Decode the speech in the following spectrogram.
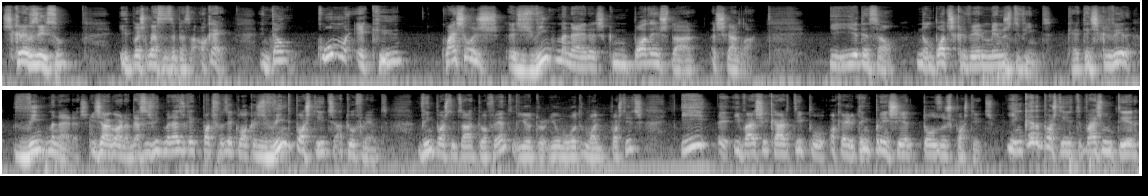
escreves isso e depois começas a pensar, ok, então como é que quais são as, as 20 maneiras que me podem ajudar a chegar lá. E, e atenção, não podes escrever menos de 20. Okay? Tens de escrever 20 maneiras. E já agora, dessas 20 maneiras, o que é que podes fazer? Colocas 20 post-its à tua frente. 20 post-its à tua frente e, outro, e um outro molho de post-its. E, e vais ficar tipo, ok, eu tenho que preencher todos os post-its. E em cada post-it vais meter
